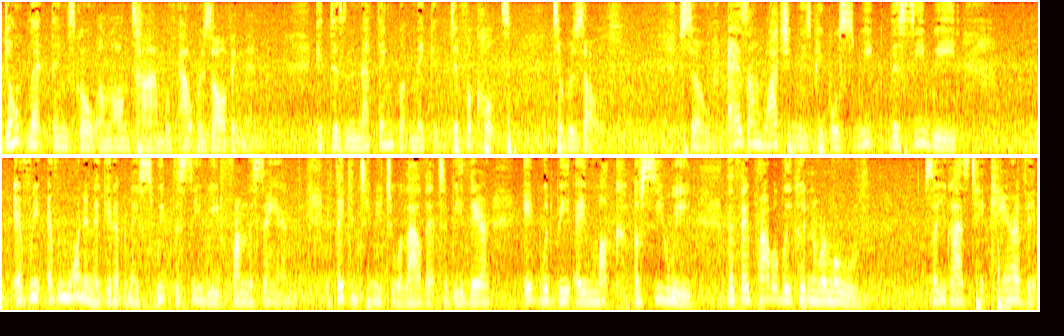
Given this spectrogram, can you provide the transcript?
don't let things go a long time without resolving them. It does nothing but make it difficult to resolve. So as I'm watching these people sweep the seaweed, every every morning they get up and they sweep the seaweed from the sand. If they continue to allow that to be there, it would be a muck of seaweed that they probably couldn't remove. So you guys take care of it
